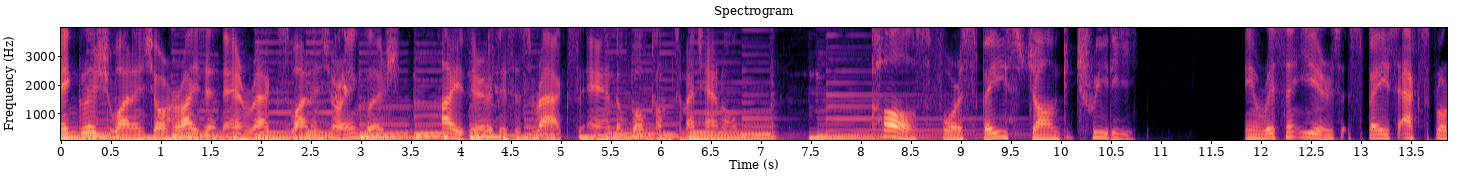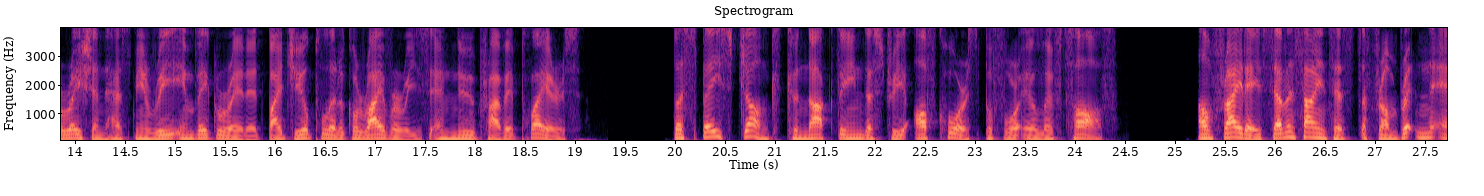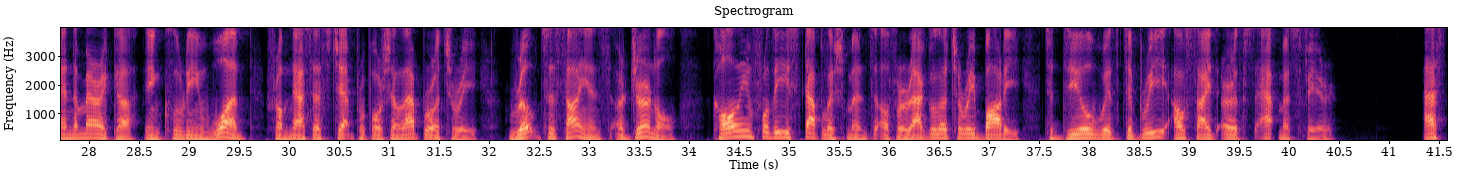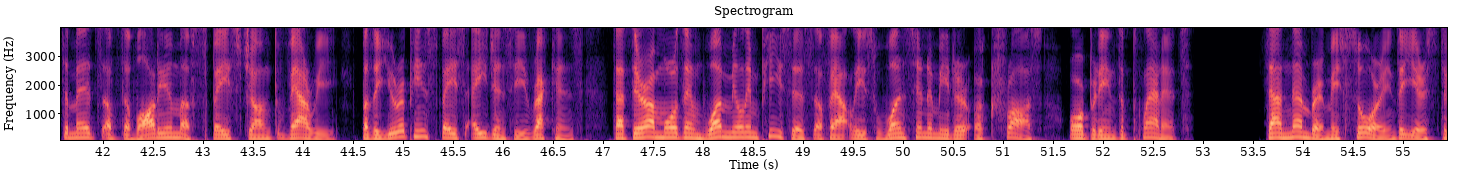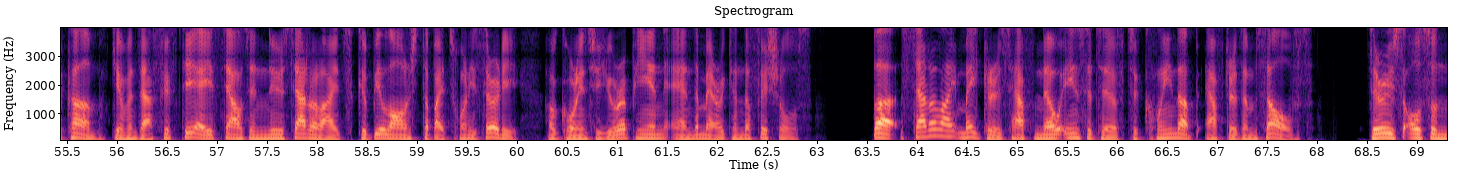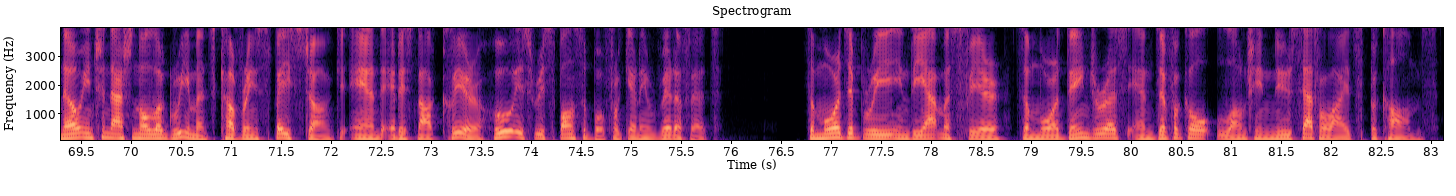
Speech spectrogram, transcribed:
English widens your horizon and Rex widens your English. Hi there, this is Rex and welcome to my channel. Calls for a space junk treaty. In recent years, space exploration has been reinvigorated by geopolitical rivalries and new private players. But space junk could knock the industry off course before it lifts off. On Friday, seven scientists from Britain and America, including one from NASA's Jet Propulsion Laboratory, wrote to Science, a journal, calling for the establishment of a regulatory body to deal with debris outside Earth's atmosphere. Estimates of the volume of space junk vary, but the European Space Agency reckons that there are more than 1 million pieces of at least 1 centimeter across orbiting the planet. That number may soar in the years to come, given that 58,000 new satellites could be launched by 2030, according to European and American officials. But satellite makers have no incentive to clean up after themselves. There is also no international agreement covering space junk, and it is not clear who is responsible for getting rid of it. The more debris in the atmosphere, the more dangerous and difficult launching new satellites becomes.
